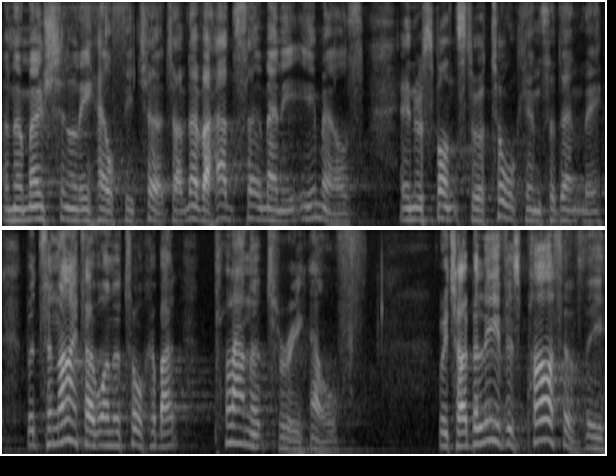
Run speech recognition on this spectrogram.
an emotionally healthy church. I've never had so many emails in response to a talk, incidentally. But tonight, I want to talk about planetary health, which I believe is part of the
